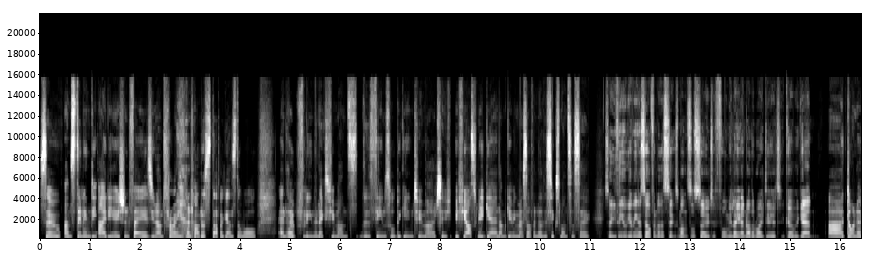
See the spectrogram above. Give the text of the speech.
So i'm still in the ideation phase. You know i'm throwing a lot of stuff against the wall. And hopefully in the next few months the themes will begin to emerge. So if, if you ask me again i'm giving myself another six months or so. So you think you're giving yourself another six months or so to formulate another idea to go again? Uh don't know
